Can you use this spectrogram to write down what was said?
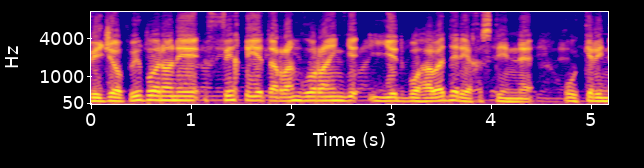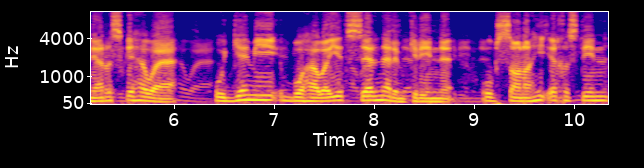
و جاپوی باران فقیت رنگ و رنگ ید بو هوا دری خستین و کرین رزق هوا. و گمی بو هوایت سر نرم کرین و بصاناهی اخستین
